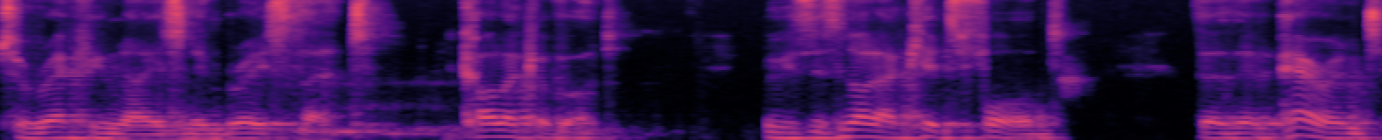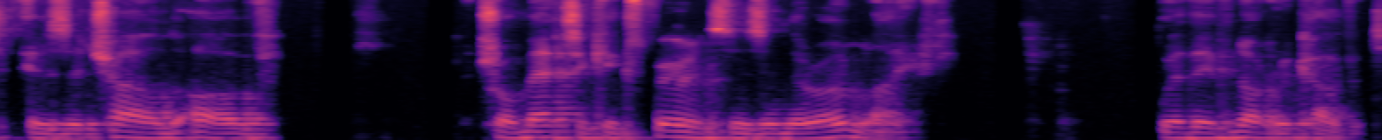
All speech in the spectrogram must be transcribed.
to recognize and embrace that. Kol kavod. Because it's not our kid's fault that their parent is a child of traumatic experiences in their own life where they've not recovered.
